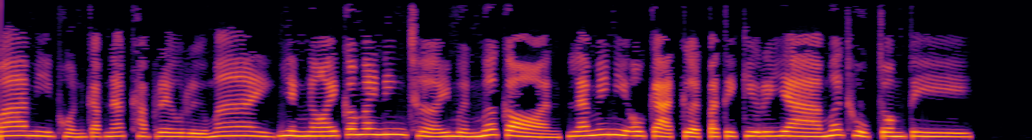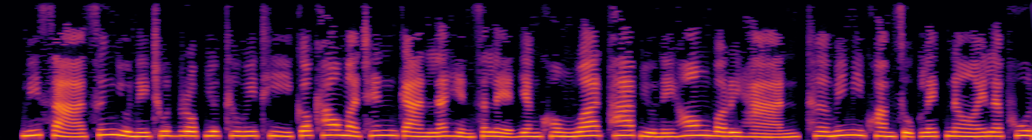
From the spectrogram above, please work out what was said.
ว่ามีผลกับนักขับเร็วหรือไม่ อย่างน้อยก็ไม่นิ่งเฉยเหมือนเมื่อก่อน และไม่มีโอกาสเกิดปฏิกิริยาเมื่อถูกโจมตีนิสาซึ่งอยู่ในชุดรบยุทธวิธีก็เข้ามาเช่นกันและเห็นสเลดยังคงวาดภาพอยู่ในห้องบริหาร เธอไม่มีความสุขเล็กน้อยและพูด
